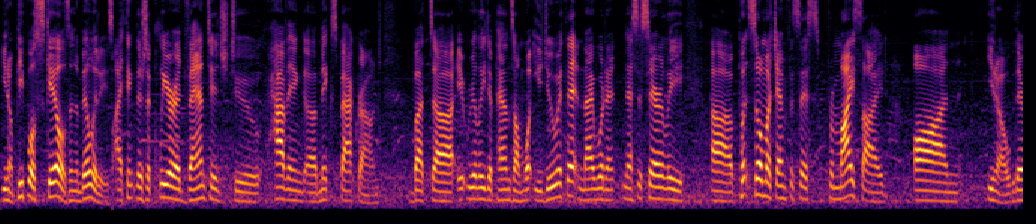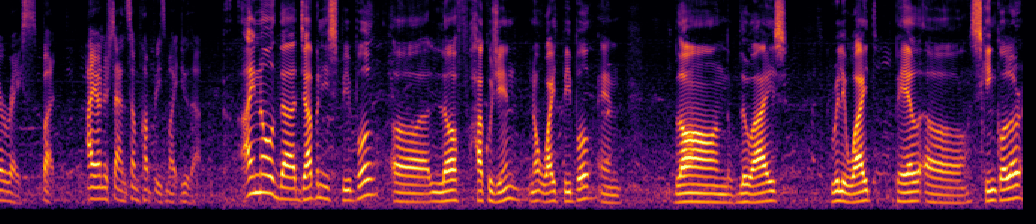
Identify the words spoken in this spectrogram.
you know people's skills and abilities. I think there's a clear advantage to having a mixed background, but uh, it really depends on what you do with it. And I wouldn't necessarily uh, put so much emphasis from my side on, you know, their race. But I understand some companies might do that. I know that Japanese people uh, love Hakujin, you know, white people and blonde, blue eyes, really white, pale uh, skin color.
